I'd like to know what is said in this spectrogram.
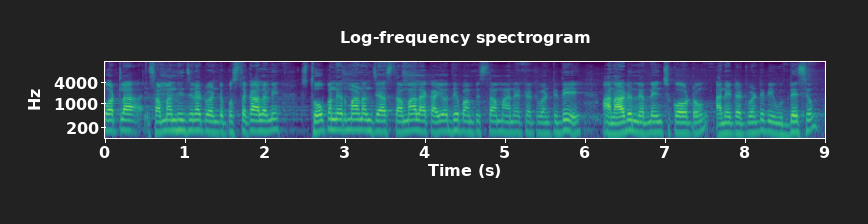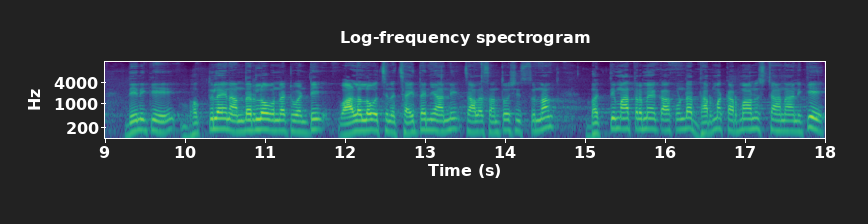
కోట్ల సంబంధించినటువంటి పుస్తకాలని స్థూప నిర్మాణం చేస్తామా లేక అయోధ్య పంపిస్తామా అనేటటువంటిది ఆనాడు నిర్ణయించుకోవటం అనేటటువంటిది ఉద్దేశం దీనికి భక్తులైన అందరిలో ఉన్నటువంటి వాళ్ళలో వచ్చిన చైతన్యాన్ని చాలా సంతోషిస్తున్నాం. భక్తి మాత్రమే కాకుండా ధర్మ కర్మానుష్ఠానానికి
